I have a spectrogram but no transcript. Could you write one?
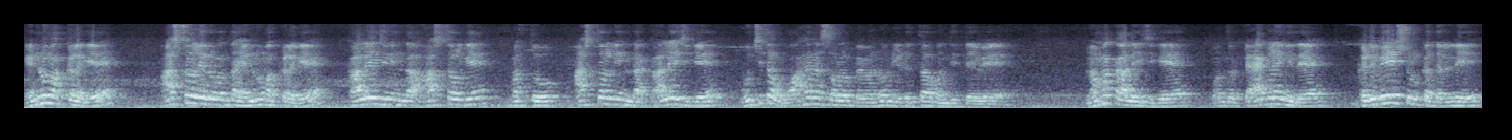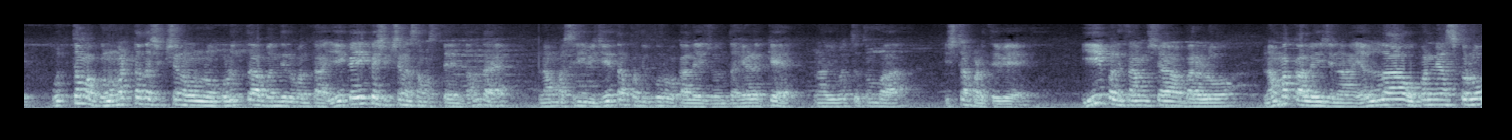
ಹೆಣ್ಣು ಮಕ್ಕಳಿಗೆ, ಹಾಸ್ಟೆಲ್ ಇರುವಂತಹ ಹೆಣ್ಣು ಮಕ್ಕಳಿಗೆ ಕಾಲೇಜಿನಿಂದ ಹಾಸ್ಟೆಲ್ಗೆ ಮತ್ತು ಹಾಸ್ಟೆಲ್ನಿಂದ ಕಾಲೇಜಿಗೆ ಉಚಿತ ವಾಹನ ಸೌಲಭ್ಯವನ್ನು ನೀಡುತ್ತಾ ಬಂದಿದ್ದೇವೆ. ನಮ್ಮ ಕಾಲೇಜಿಗೆ ಒಂದು ಟ್ಯಾಗ್ ಲೈನ್ ಇದೆ. ಕಡಿಮೆ ಶುಲ್ಕದಲ್ಲಿ ಉತ್ತಮ ಗುಣಮಟ್ಟದ ಶಿಕ್ಷಣವನ್ನು ಕೊಡುತ್ತಾ ಬಂದಿರುವಂತಹ ಏಕೈಕ ಶಿಕ್ಷಣ ಸಂಸ್ಥೆ ಅಂತಂದ್ರೆ ನಮ್ಮ ಶ್ರೀ ವಿಜೇತ ಪದವಿ ಪೂರ್ವ ಕಾಲೇಜು ಅಂತ ಹೇಳಕ್ಕೆ ನಾವು ಇವತ್ತು ತುಂಬಾ ಇಷ್ಟಪಡ್ತೇವೆ. ಈ ಫಲಿತಾಂಶ ಬರಲು ನಮ್ಮ ಕಾಲೇಜಿನ ಎಲ್ಲಾ ಉಪನ್ಯಾಸಕರು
